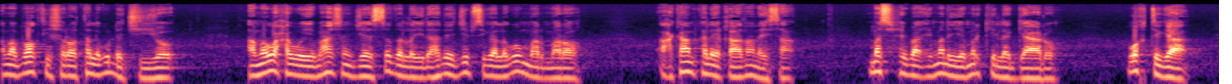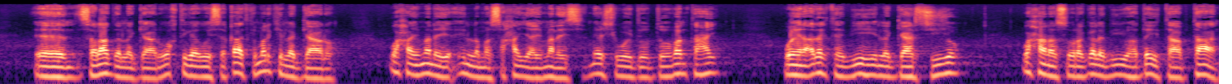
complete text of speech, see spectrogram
ama boogtii sharoota lagu dhajiyo ama waxa weeye bahashan jeestada la yidhaahdee jibsiga lagu marmaro axkaam kaley qaadanaysa masxi baa imanaya markii la gaadho waktiga salaada la gaadho waktiga weyseqaadka markii la gaadho waxaa imanaya in la masaxo ayaa imanaysa meeshii way duuduuban tahay wayna adag tahay biyihii in la gaarsiiyo. Waxaana suuragala biyuhu hadday taabtaan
